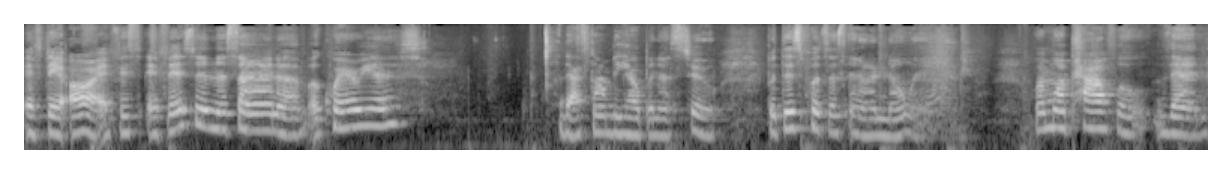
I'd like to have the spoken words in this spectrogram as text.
if there are, if it's if it's in the sign of Aquarius, that's gonna be helping us too. But this puts us in our knowing. We're more powerful than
